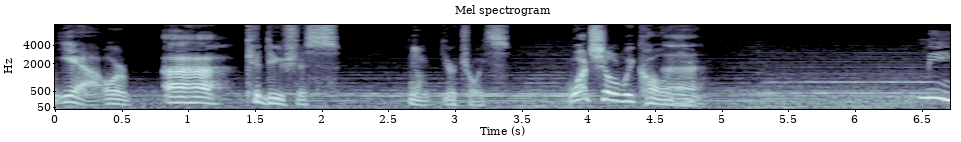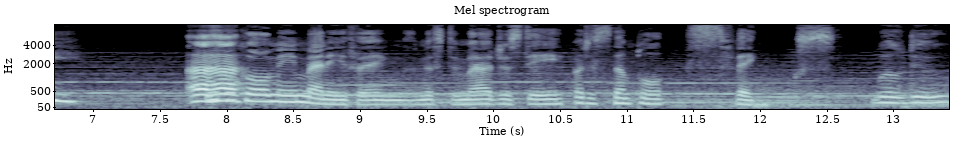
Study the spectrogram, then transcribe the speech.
Yeah, or Uh, caduceus. You know, your choice. What shall we call Uh. you? Me. You uh, can call me many things, Mr. Majesty, but a simple Sphinx will do.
